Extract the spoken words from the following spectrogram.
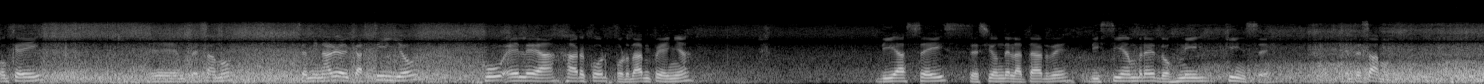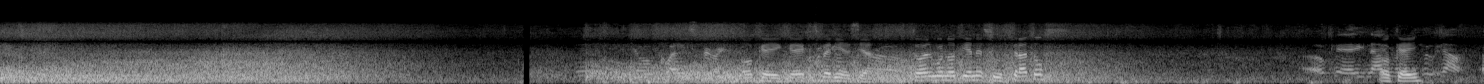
Ok, eh, empezamos. Seminario del Castillo, QLA Hardcore por Dan Peña. Día 6, sesión de la tarde, diciembre 2015. Empezamos. Ok, qué experiencia. ¿Todo el mundo tiene sus tratos? Ok,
